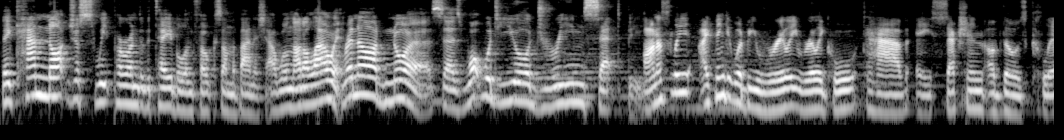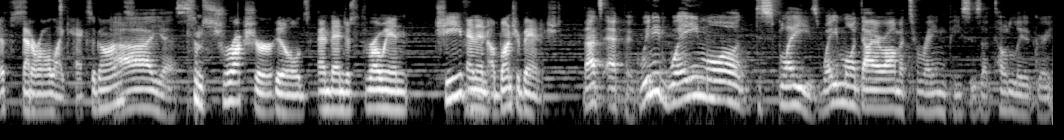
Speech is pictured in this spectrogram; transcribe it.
They cannot just sweep her under the table and focus on the banish. I will not allow it. Renard Noir says, what would your dream set be? Honestly, I think it would be really, really cool to have a section of those cliffs that are all like hexagons. Ah, yes. Some structure builds, and then just throw in Chief and then a bunch of banished. That's epic. We need way more displays, way more diorama terrain pieces. I totally agree.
